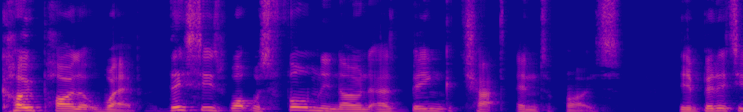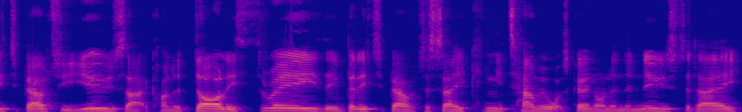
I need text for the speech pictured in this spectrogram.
Copilot Web. This is what was formerly known as Bing Chat Enterprise the ability to be able to use that kind of DALL-E 3, the ability to be able to say, can you tell me what's going on in the news today?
